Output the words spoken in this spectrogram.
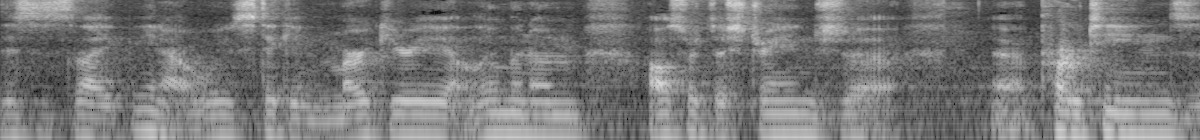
This is like you know we're sticking mercury, aluminum, all sorts of strange. Uh, uh, proteins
